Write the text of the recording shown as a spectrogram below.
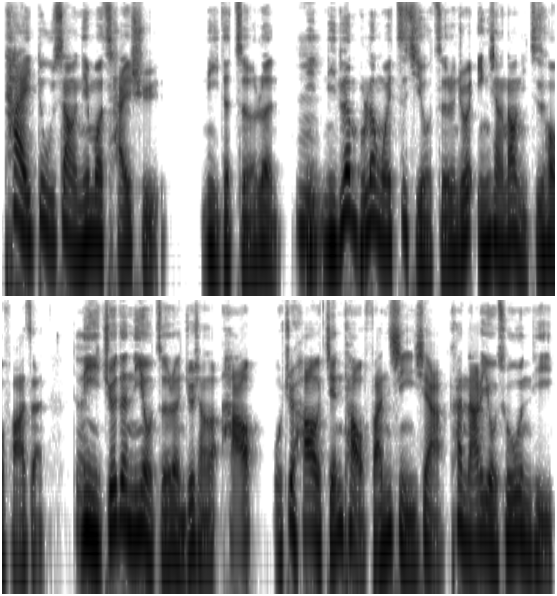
态度上，你有没有采取你的责任？嗯你你认不认为自己有责任，就会影响到你之后发展。你觉得你有责任，你就想说好，我去好好检讨、反省一下，看哪里有出问题。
